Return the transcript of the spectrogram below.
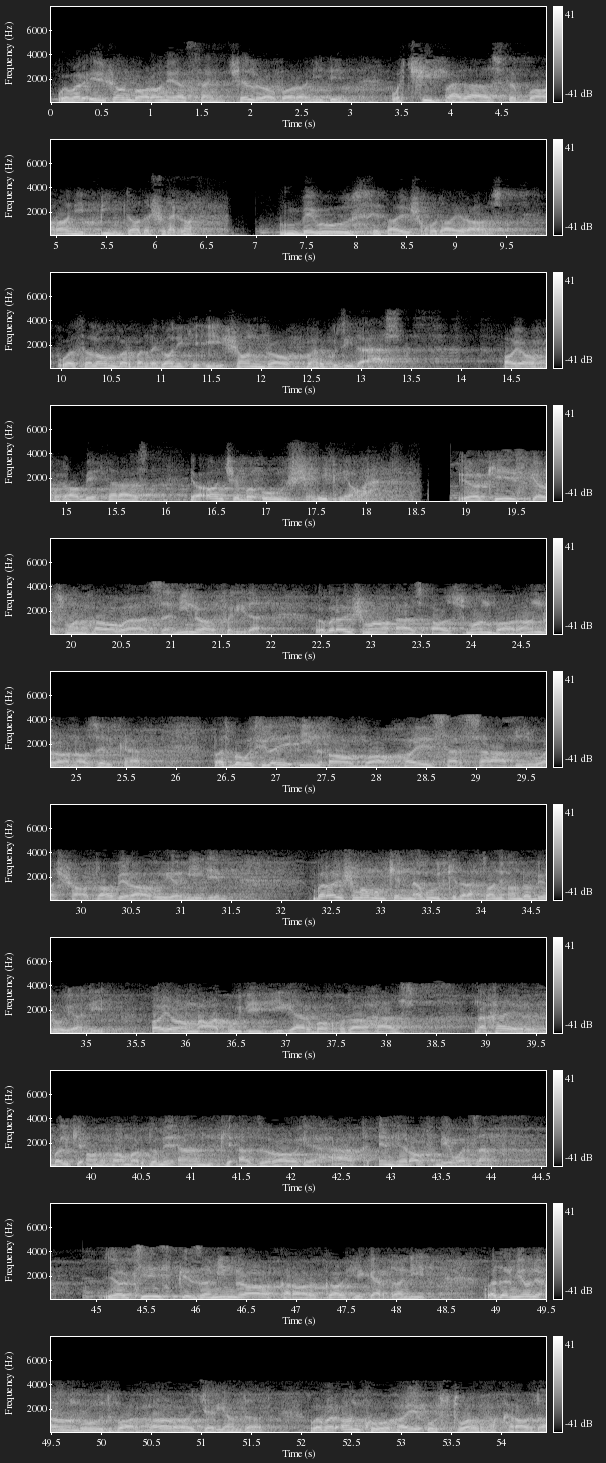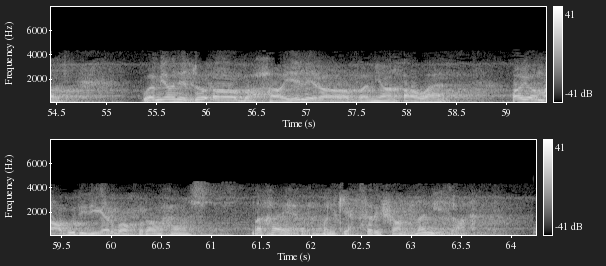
و بر ایشان بارانی از سنگچل را بارانیدیم و چی بد است بارانی بیم داده شدگان. بگو ستایش خدای راست و سلام بر بندگانی که ایشان را برگزیده است. آیا خدا بهتر است یا آنچه به او شریک می آورند یا کیست که آسمانها و زمین را فریده و برای شما از آسمان باران را نازل کرد. پس به وسیله این آب سرسبز و شادابی را رویانیدیم. برای شما ممکن نبود که درختان آن را برویانید. آیا معبودی دیگر با خدا هست؟ نه خیر بلکه آنها مردم اند که از راه حق انحراف می ورزند یا کیست که زمین را قرارگاهی گردانید و در میان آن رودبارها را جریان داد؟ و بر آن کوههای استوار را قرار داد و میان دو آب حایل را به میان آورد آیا معبودی دیگر با خدا هست؟ نه خیر بلکه اکثرشان نمی‌دانند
